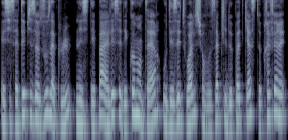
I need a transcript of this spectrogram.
et si cet épisode vous a plu, n'hésitez pas à laisser des commentaires ou des étoiles sur vos applis de podcast préférés.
